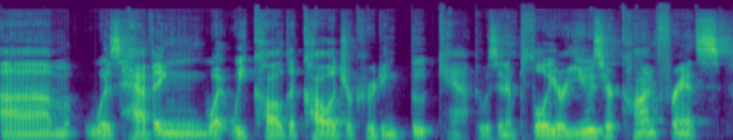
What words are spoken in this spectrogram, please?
um, was having what we called a college recruiting boot camp. It was an employer user conference.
